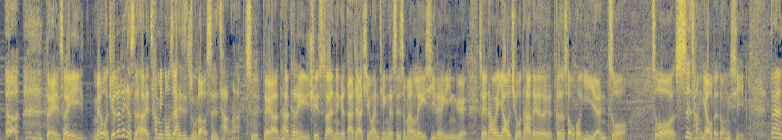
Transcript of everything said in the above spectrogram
对，所以没有，我觉得那个时候唱片公司还是主导市场啊。是对啊，他可以去算那个大家喜欢听的是什么样类型的音乐，所以他会要求他的歌手或艺人做。做市场要的东西，但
